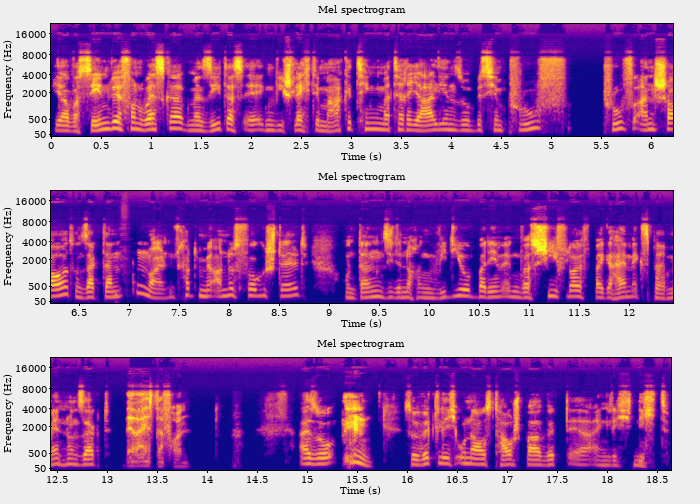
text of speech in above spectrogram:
Ja, was sehen wir von Wesker? Man sieht, dass er irgendwie schlechte Marketingmaterialien so ein bisschen Proof, Proof anschaut und sagt dann, nein, ich hatte mir anders vorgestellt. Und dann sieht er noch ein Video, bei dem irgendwas schiefläuft bei geheimen Experimenten und sagt, wer weiß davon? Also so wirklich unaustauschbar wirkt er eigentlich nicht.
